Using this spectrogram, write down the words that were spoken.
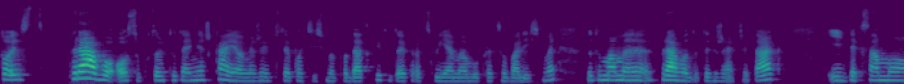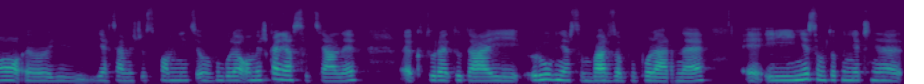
to jest prawo osób, które tutaj mieszkają. Jeżeli tutaj płaciliśmy podatki, tutaj pracujemy albo pracowaliśmy, no to mamy prawo do tych rzeczy, tak? I tak samo y, ja chciałam jeszcze wspomnieć w ogóle o mieszkaniach socjalnych, e, które tutaj również są bardzo popularne e, i nie są to koniecznie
